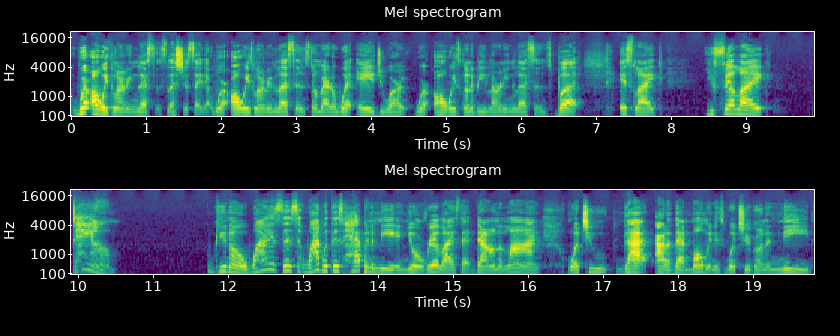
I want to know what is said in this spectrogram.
we're always learning lessons. Let's just say that. We're always learning lessons no matter what age you are. We're always going to be learning lessons, but it's like you feel like damn you know, why is this, why would this happen to me? And you don't realize that down the line, what you got out of that moment is what you're going to need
